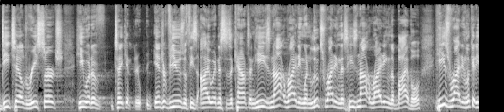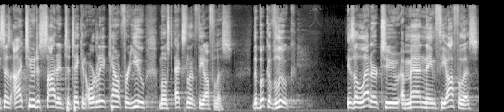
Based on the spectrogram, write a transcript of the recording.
detailed research. He would have taken interviews with these eyewitnesses' accounts. And he's not writing, when Luke's writing this, he's not writing the Bible. He's writing, look at, he says, I too decided to take an orderly account for you, most excellent Theophilus. The book of Luke is a letter to a man named Theophilus.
